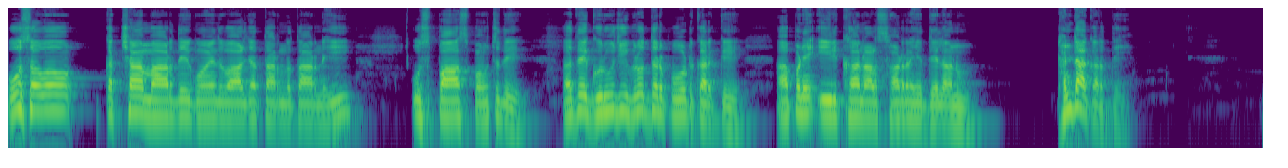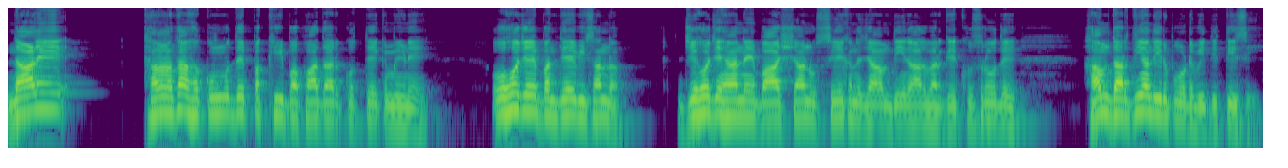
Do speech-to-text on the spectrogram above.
ਉਹ ਸਗੋਂ ਕੱਛਾ ਮਾਰਦੇ ਗੋਇੰਦਵਾਲ ਜਾਂ ਤਰਨਤਾਰਨ ਹੀ ਉਸ ਪਾਸ ਪਹੁੰਚਦੇ ਅਤੇ ਗੁਰੂ ਜੀ ਵਿਰੁੱਧ ਰਿਪੋਰਟ ਕਰਕੇ ਆਪਣੇ ਈਰਖਾ ਨਾਲ ਸੜ ਰਹੇ ਦਿਲਾਂ ਨੂੰ ਠੰਡਾ ਕਰਦੇ। ਨਾਲੇ ਥਾਂ ਥਾਂ ਹਕੂਮਤ ਦੇ ਪੱਖੀ ਵਫਾਦਾਰ ਕੁੱਤੇ ਕਮੀਣੇ ਉਹੋ ਜਿਹੇ ਬੰਦੇ ਵੀ ਸਨ ਜਿਹੋ ਜਿਹਾਂ ਨੇ ਬਾਦਸ਼ਾਹ ਨੂੰ ਸ਼ੇਖ ਨਿਜ਼ਾਮਦੀਨ ਆਦ ਵਰਗੇ ਖੁਸਰੋ ਦੇ ਹਮਦਰਦੀਆਂ ਦੀ ਰਿਪੋਰਟ ਵੀ ਦਿੱਤੀ ਸੀ।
